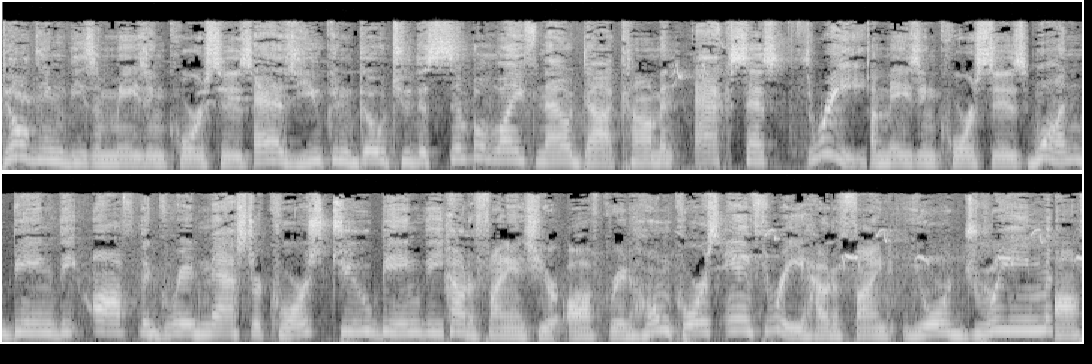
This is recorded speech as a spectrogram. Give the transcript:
building these amazing courses as you can go to thesimplelifenow.com and access three amazing courses. One being the off the grid master course, two being the how to finance your off grid home course, and three, how to find your dream off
